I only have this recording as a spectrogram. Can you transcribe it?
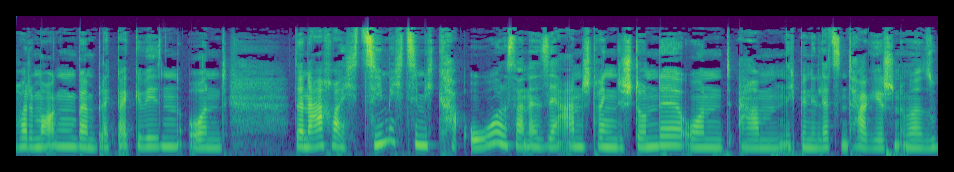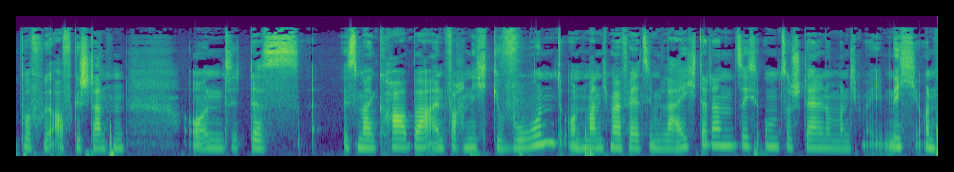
heute Morgen beim Blackback gewesen und danach war ich ziemlich, ziemlich K.O. Das war eine sehr anstrengende Stunde und ähm, ich bin die letzten Tage hier schon immer super früh aufgestanden und das ist mein Körper einfach nicht gewohnt und manchmal fällt es ihm leichter, dann sich umzustellen und manchmal eben nicht. Und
